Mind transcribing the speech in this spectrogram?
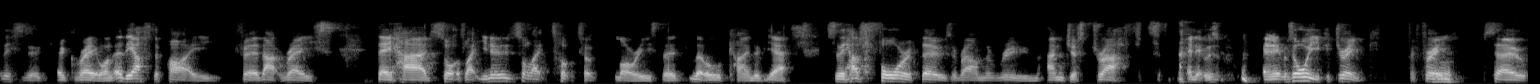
This is a, a great one. At the after party for that race, they had sort of like you know sort of like tuk tuk lorries the little kind of yeah so they had four of those around the room and just drafts, and it was and it was all you could drink for free oh. so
